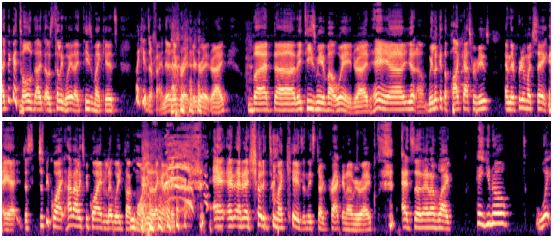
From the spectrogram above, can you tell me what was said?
I think I told, I, I was telling Wade, I tease my kids. My kids are fine. They're, they're great. They're great, right? But uh, they tease me about Wade, right? Hey, uh, you know, we look at the podcast reviews, and they're pretty much saying, "Hey, uh, just just be quiet. Have Alex be quiet and let Wade talk more." You know that kind of thing. and, and and I showed it to my kids, and they start cracking on me, right? And so then I'm like, "Hey, you know, Wade."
